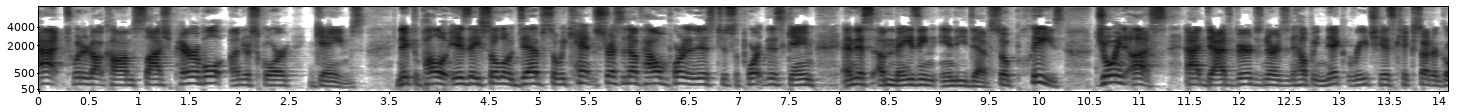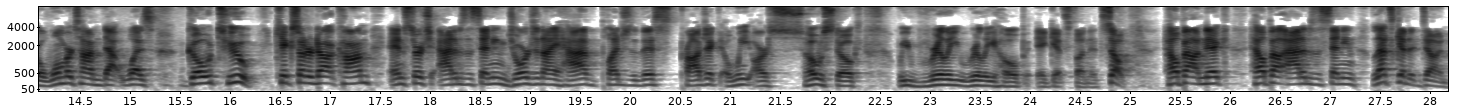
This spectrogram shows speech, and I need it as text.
at twitter.com slash parable underscore games. Nick DiPaolo is a solo dev, so we can't stress enough how important it is to support this game and this amazing indie dev. So please join us at Dad's Beards Nerds in helping Nick reach his Kickstarter goal. One more time, that was go to Kickstarter.com and search Adams Ascending. George and I have pledged this project, and we are so stoked. We really, really hope it gets funded. So help out Nick, help out Adams Ascending. Let's get it done.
